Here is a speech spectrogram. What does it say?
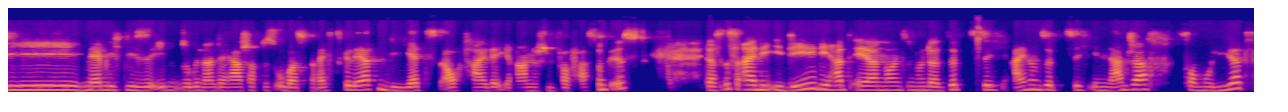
die nämlich diese eben sogenannte Herrschaft des obersten Rechtsgelehrten, die jetzt auch Teil der iranischen Verfassung ist. Das ist eine Idee, die hat er 1970, 71 in Najaf formuliert.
